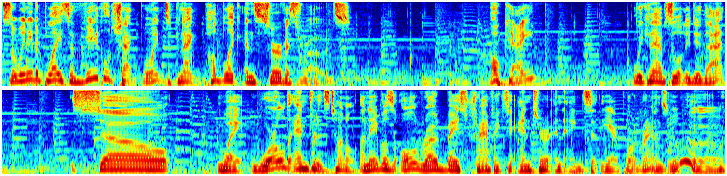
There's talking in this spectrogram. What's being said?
So we need to place a vehicle checkpoint to connect public and service roads. Okay, we can absolutely do that. So Wait, World Entrance Tunnel enables all road-based traffic to enter and exit the airport grounds. Ooh.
